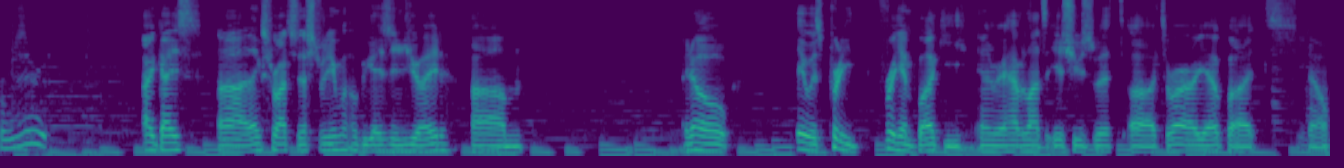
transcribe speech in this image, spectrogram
Or was there? Alright guys, uh, thanks for watching the stream. Hope you guys enjoyed. Um, I know it was pretty friggin' buggy and we are having lots of issues with uh, Terraria, but you know,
